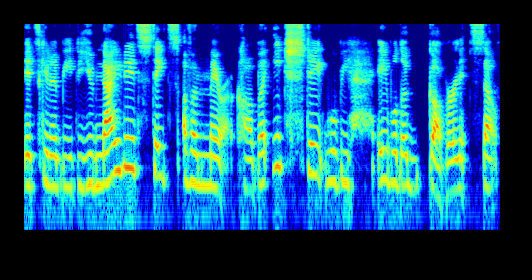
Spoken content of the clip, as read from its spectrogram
it's going to be the United States of America, but each state will be able to govern itself.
